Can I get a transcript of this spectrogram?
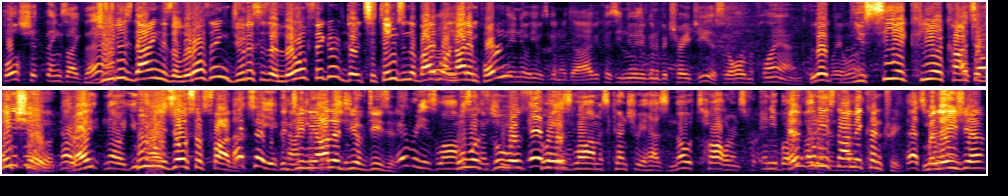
bullshit things like that. Judas dying is a little thing. Judas is a little figure. The the things in the Bible Well, are not important. They knew he was going to die because he knew they were going to betray Jesus. They're all in the plan. Look, the way it was. you see a clear That's all you contradiction. No, right? you- no, you who guys- was Joseph's father? I'll tell you. the genealogy of Jesus. Every Islamist who was, country. Who was, every was, Islamist country has no tolerance for anybody. every Islamic country. That's right. Malaysia,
